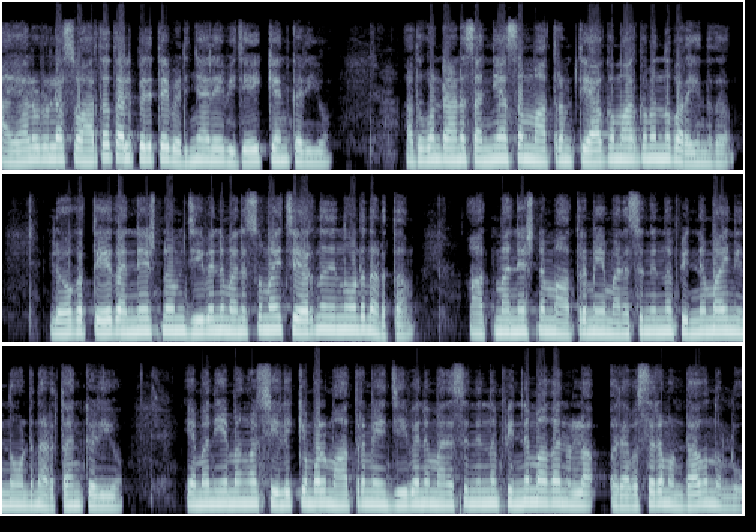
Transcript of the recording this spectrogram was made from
അയാളോടുള്ള സ്വാർത്ഥ താല്പര്യത്തെ വെടിഞ്ഞാലേ വിജയിക്കാൻ കഴിയൂ. അതുകൊണ്ടാണ് സന്യാസം മാത്രം ത്യാഗമാർഗമെന്ന് പറയുന്നത്. ലോകത്തേത് അന്വേഷണവും ജീവന് മനസ്സുമായി ചേർന്ന് നിന്നുകൊണ്ട് നടത്താം. ആത്മാന്വേഷണം മാത്രമേ മനസ്സിൽ നിന്ന് ഭിന്നമായി നിന്നുകൊണ്ട് നടത്താൻ കഴിയൂ. യമനിയമങ്ങൾ ശീലിക്കുമ്പോൾ മാത്രമേ ജീവന് മനസ്സിൽ നിന്നും ഭിന്നമാകാനുള്ള ഒരവസരം ഉണ്ടാകുന്നുള്ളൂ.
